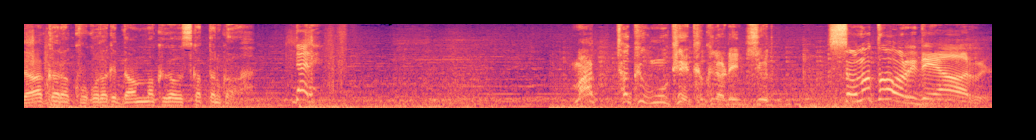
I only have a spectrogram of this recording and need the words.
だからここだけ弾幕が薄かったのか。誰？全く無計画な連中だ。その通りである。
